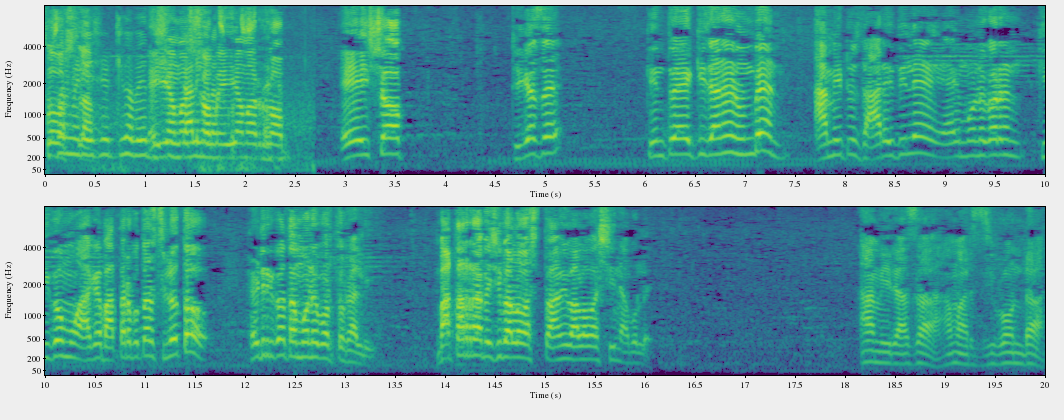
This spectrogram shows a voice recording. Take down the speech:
সোশ্যাল মিডিয়ায় সে কীভাবে এই আমার সব এই আমার রব এই সব ঠিক আছে? কিন্তু এই কি জানেন শুনবেন? আমি একটু জারি দিলে এই মনে করেন কি গো আগে বাতার বোতার ছিল তো হেডির কথা মনে পড়তো খালি। বাতাররা বেশি ভালোবাসতো, আমি ভালোবাসি না বলে। আমি রাজা, আমার জীবনটা,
